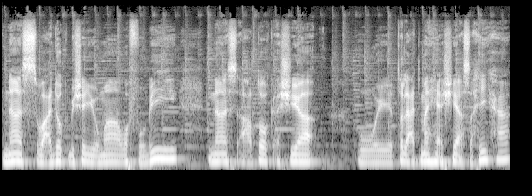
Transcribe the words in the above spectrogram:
ناس وعدوك بشيء وما وفوا به ناس أعطوك أشياء وطلعت ما هي أشياء صحيحة.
